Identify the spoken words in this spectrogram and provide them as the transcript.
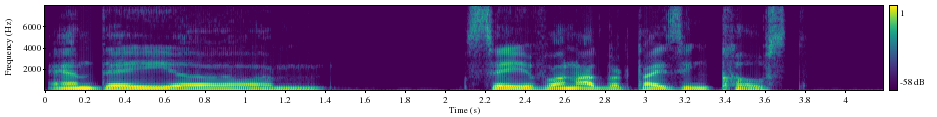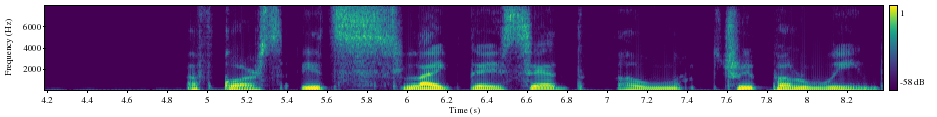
and they um, save on advertising cost. of course, it's like they said, a triple win.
